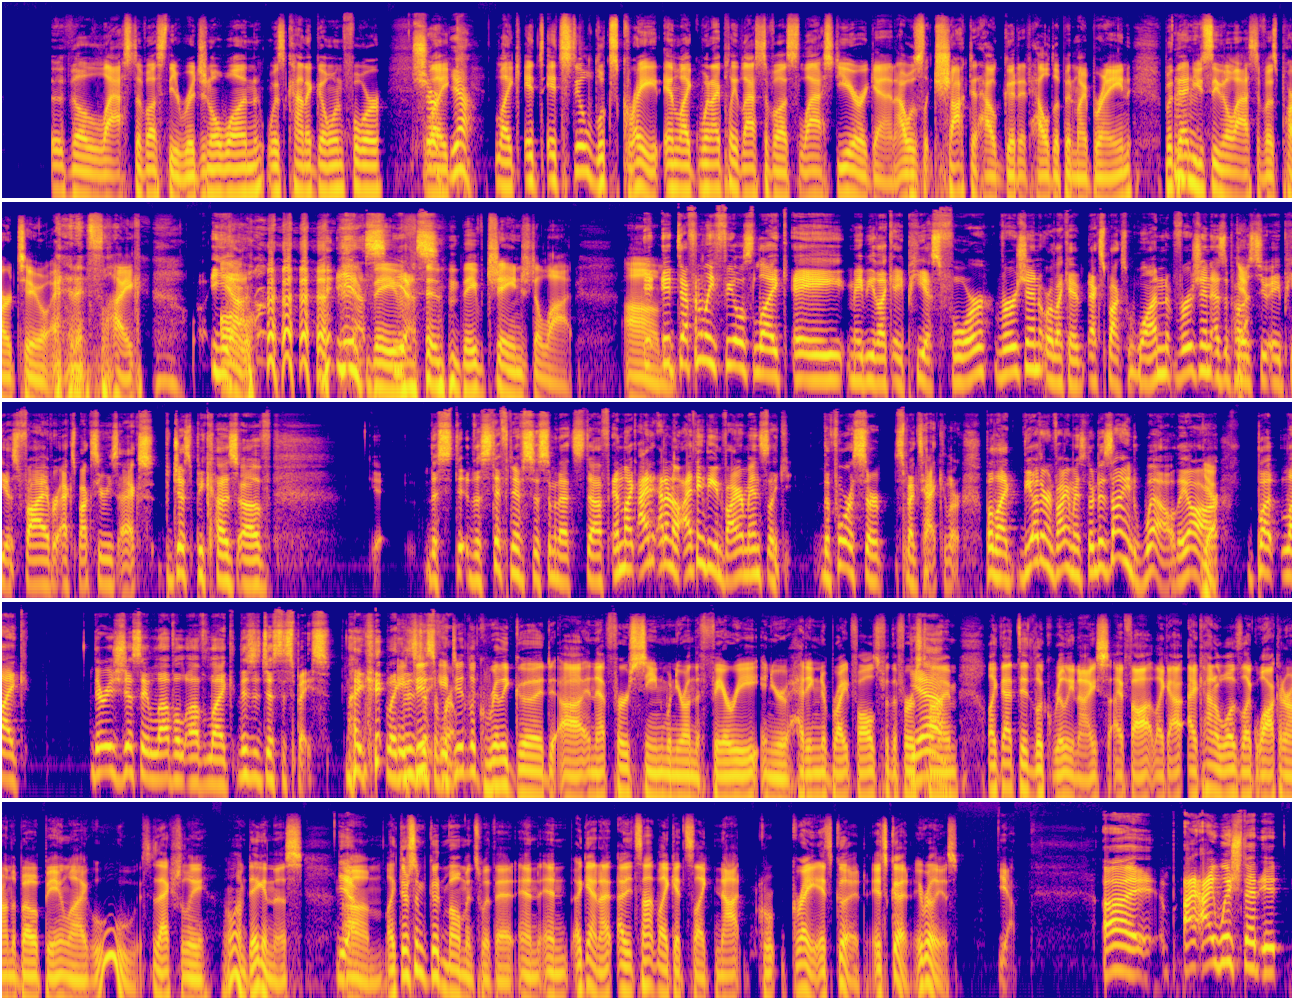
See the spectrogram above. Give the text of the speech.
the Last of Us, the original one, was kind of going for. Sure, Like, yeah. Like it, it still looks great. And like when I played Last of Us last year again, I was like shocked at how good it held up in my brain. But Mm-hmm. then you see The Last of Us Part Two, and it's like, Yeah. oh, yes. they've yes. they've changed a lot. Um, it, it definitely feels like a maybe like a PS4 version or like a Xbox One version as opposed to a PS5 or Xbox Series X, just because of the st- the stiffness of some of that stuff. And like I, I don't know, I think the environments like the forests are spectacular, but like the other environments, they're designed well. They are, Yeah. but like there is just a level of like this is just a space, like like it this did, is just a room. it did look really good uh, in that first scene when you're on the ferry and you're heading to Bright Falls for the first Yeah. time. Like that did look really nice. I thought like I, I kind of was like walking around the boat being like, ooh, this is actually oh I'm digging this. Yeah. Um, like there's some good moments with it, and and again, I, I- it's not like it's like not gr- great. It's good. It's good. It really is. Yeah. Uh, I, I wish that it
